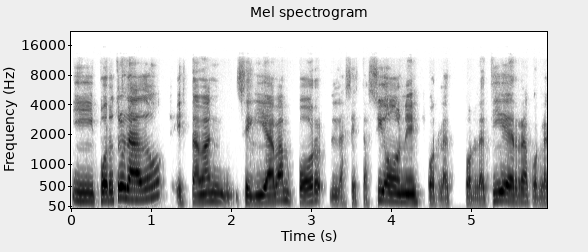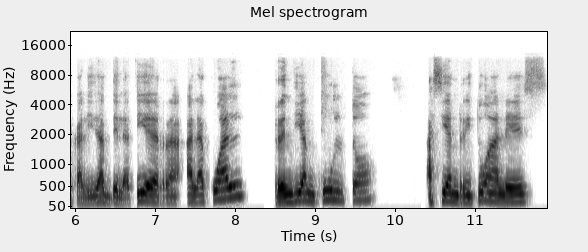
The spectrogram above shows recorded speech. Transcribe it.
Y por otro lado, estaban, se guiaban por las estaciones, por la, por la tierra, por la calidad de la tierra, a la cual rendían culto, hacían rituales,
